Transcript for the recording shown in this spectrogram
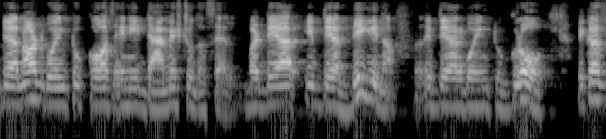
they are not going to cause any damage to the cell. But they are if they are big enough, if they are going to grow, because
